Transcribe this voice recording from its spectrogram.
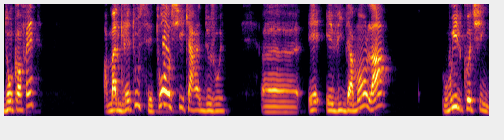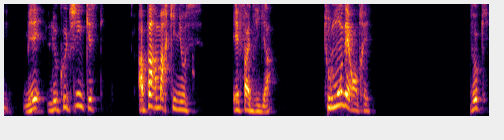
donc en fait, malgré tout, c'est toi aussi qui arrête de jouer. et évidemment, là, oui, le coaching. Mais le coaching, à part Marquinhos et Fadiga, tout le monde est rentré. Donc,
